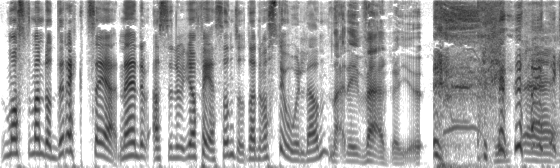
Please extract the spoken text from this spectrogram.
måste man då direkt säga, nej det, alltså, det- jag fes inte utan det var stolen. Nej det är värre ju. Nej,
